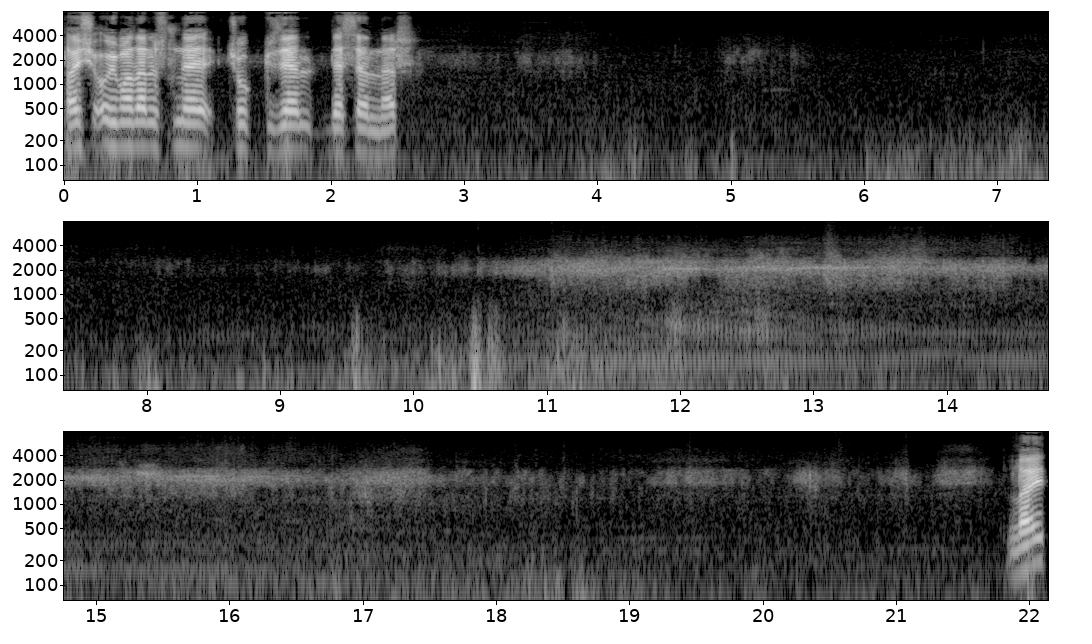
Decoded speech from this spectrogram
Taş oymalar üstünde çok güzel desenler. Light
